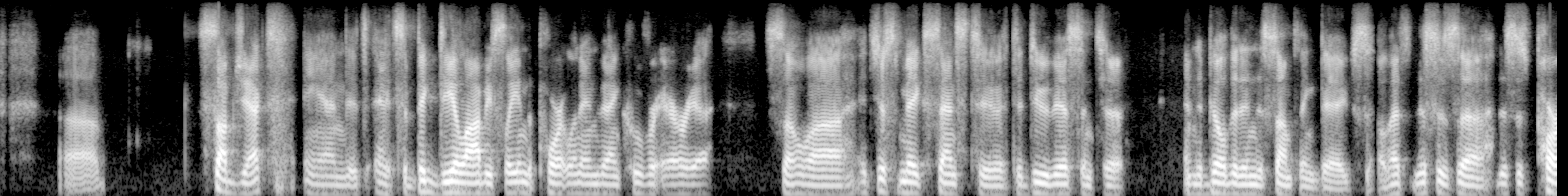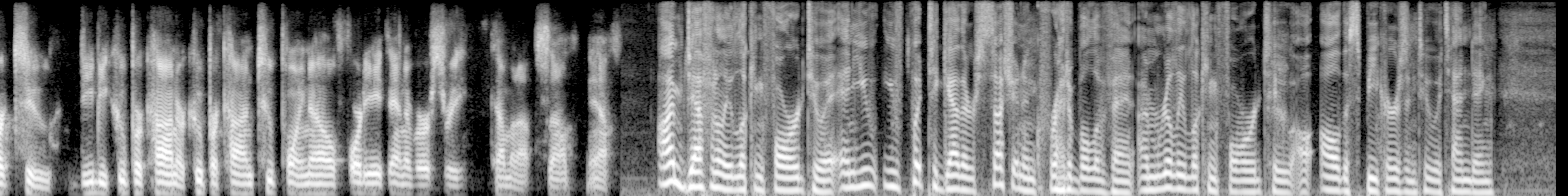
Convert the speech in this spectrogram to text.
uh, subject, and it's it's a big deal, obviously, in the Portland and Vancouver area. So uh, it just makes sense to to do this and to and to build it into something big. So that's this is uh, this is part two, DB CooperCon or CooperCon 2.0, 48th anniversary coming up. So yeah. I'm definitely looking forward to it, and you you've put together such an incredible event. I'm really looking forward to all, all the speakers and to attending.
